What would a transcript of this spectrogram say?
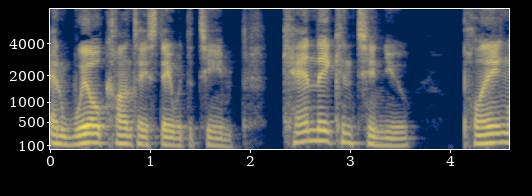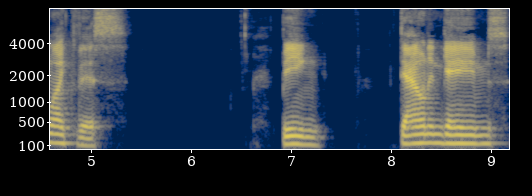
And will Conte stay with the team? Can they continue playing like this, being down in games,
